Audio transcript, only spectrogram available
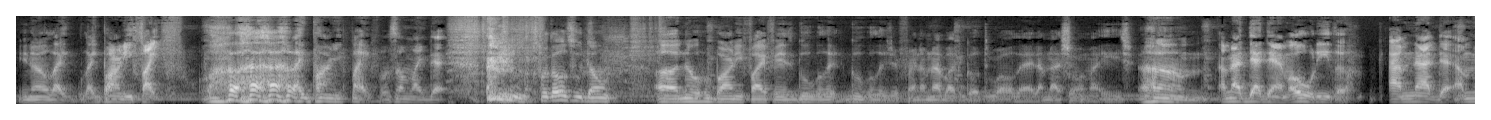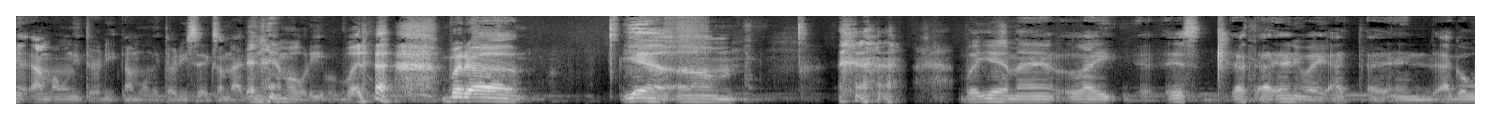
You know, like, like Barney Fife. like Barney Fife or something like that. For those who don't uh, know who Barney Fife is, Google it. Google is your friend. I'm not about to go through all that. I'm not showing my age. Um, I'm not that damn old either. I'm not that. I'm I'm only thirty. I'm only thirty six. I'm not that damn old either. But but uh, yeah. Um, but yeah, man. Like it's I, I, anyway. I, I and I go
